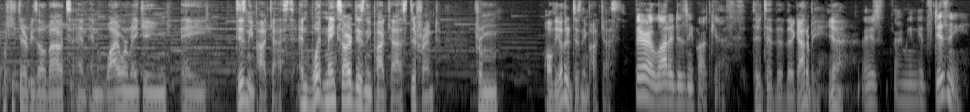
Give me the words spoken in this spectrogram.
what Geek Therapy is all about, and, and why we're making a Disney podcast, and what makes our Disney podcast different from all the other Disney podcasts. There are a lot of Disney podcasts. There, there, there, there gotta be, yeah. There's, I mean, it's Disney.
